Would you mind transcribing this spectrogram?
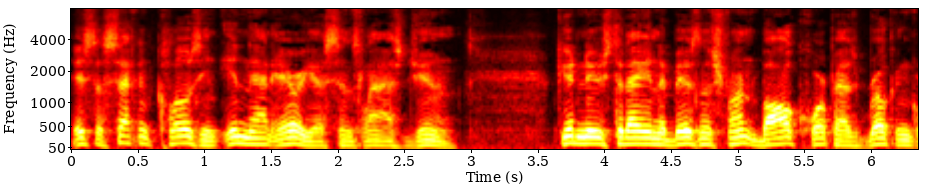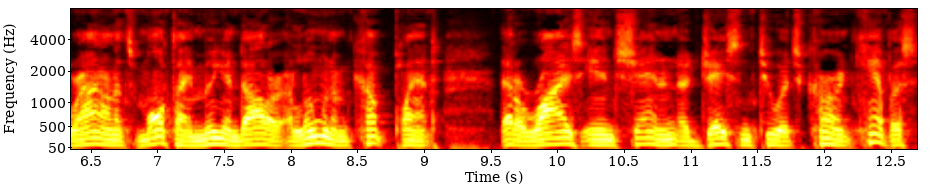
It's the second closing in that area since last June. Good news today in the business front. Ball Corp has broken ground on its multi million dollar aluminum cup plant that'll rise in Shannon adjacent to its current campus.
